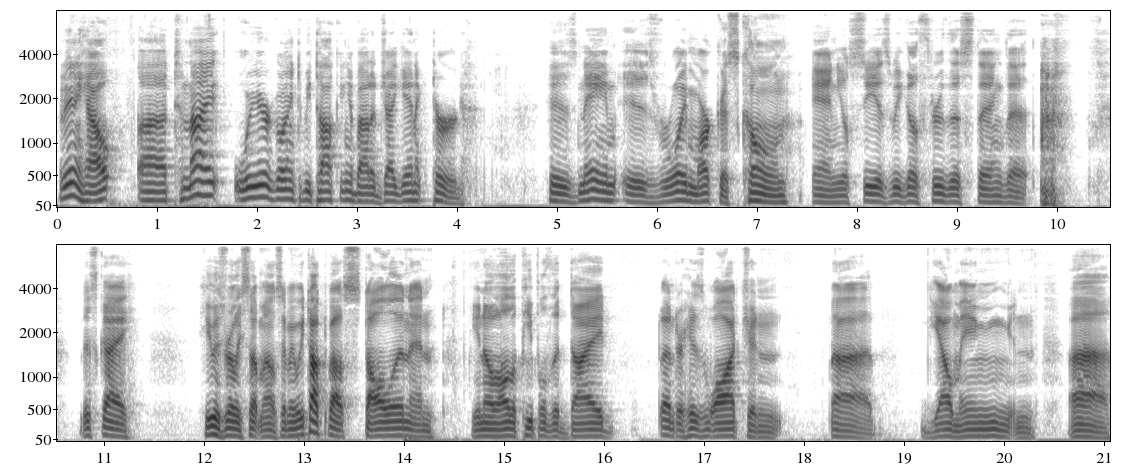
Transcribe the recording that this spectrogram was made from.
But anyhow, uh, tonight we are going to be talking about a gigantic turd. His name is Roy Marcus Cohn, and you'll see as we go through this thing that this guy, he was really something else. I mean, we talked about Stalin and you know all the people that died under his watch, and uh, Yao Ming and uh,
